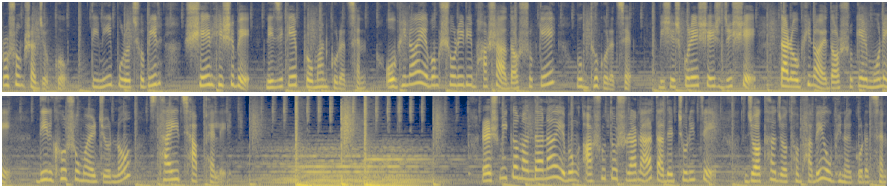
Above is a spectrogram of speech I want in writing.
প্রশংসাযোগ্য। তিনি পুরো ছবির শের হিসেবে নিজেকে প্রমাণ করেছেন। অভিনয় এবং শরীরী ভাষা দর্শককে মুগ্ধ করেছে। বিশেষ করে শেষ দৃশ্যে তার অভিনয় দর্শকের মনে দীর্ঘ সময়ের জন্য স্থায়ী ছাপ ফেলে। রশ্মিকা মান্দানা এবং আশুতোষ রানা তাদের চরিত্রে যথাযথভাবে অভিনয় করেছেন।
